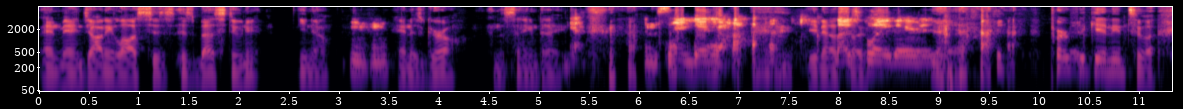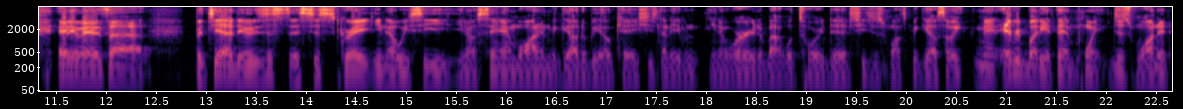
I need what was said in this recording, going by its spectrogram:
And man, Johnny lost his his best student, you know, hmm and his girl in the same day. In the same day. you know, nice so- play there. Yeah. Perfect getting into it. Anyways, uh, but yeah, dude, it's just it's just great. You know, we see you know Sam wanting Miguel to be okay. She's not even you know worried about what Tori did. She just wants Miguel. So man, everybody at that point just wanted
